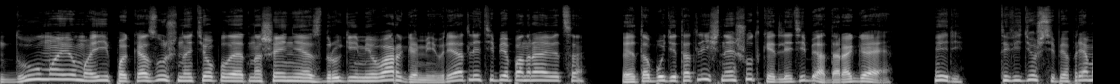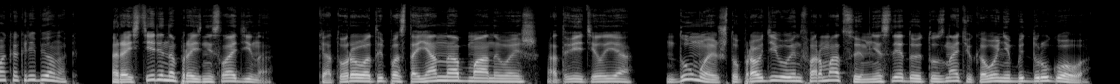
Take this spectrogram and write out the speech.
Думаю, мои показушно теплые отношения с другими варгами вряд ли тебе понравятся. Это будет отличной шуткой для тебя, дорогая. Эри, ты ведешь себя прямо как ребенок. Растерянно произнесла Дина. Которого ты постоянно обманываешь, ответил я. Думаю, что правдивую информацию мне следует узнать у кого-нибудь другого.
